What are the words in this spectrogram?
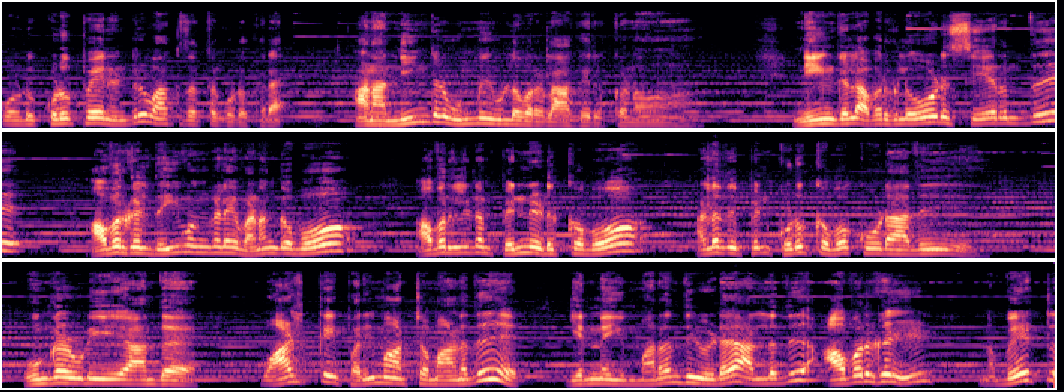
கொண்டு கொடுப்பேன் என்று வாக்குத்தத்தம் கொடுக்கிறார். ஆனால் நீங்கள் உண்மை உள்ளவர்களாக இருக்கணும். நீங்கள் அவர்களோடு சேர்ந்து அவர்கள் தெய்வங்களை வணங்கவோ அவர்களிடம் பெண் எடுக்கவோ அல்லது பெண் கொடுக்கவோ கூடாது. உங்களுடைய அந்த வாழ்க்கை பரிமாற்றமானது என்னை மறந்துவிட அல்லது அவர்கள் வேற்று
